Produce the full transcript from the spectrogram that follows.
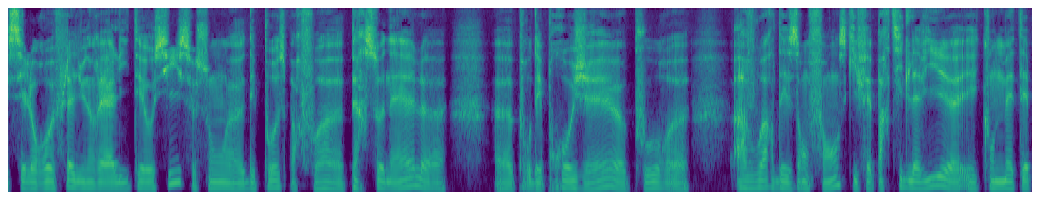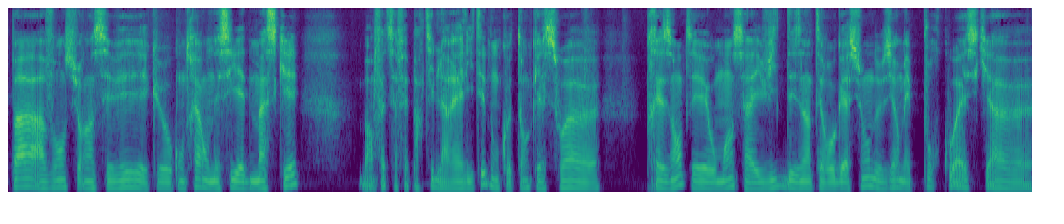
c'est le reflet d'une réalité aussi. Ce sont euh, des pauses parfois euh, personnelles euh, pour des projets, pour avoir des enfants, ce qui fait partie de la vie et qu'on ne mettait pas avant sur un CV et qu'au contraire on essayait de masquer. Bah en fait, ça fait partie de la réalité, donc autant qu'elle soit présente et au moins ça évite des interrogations de dire mais pourquoi est-ce qu'il y a euh,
